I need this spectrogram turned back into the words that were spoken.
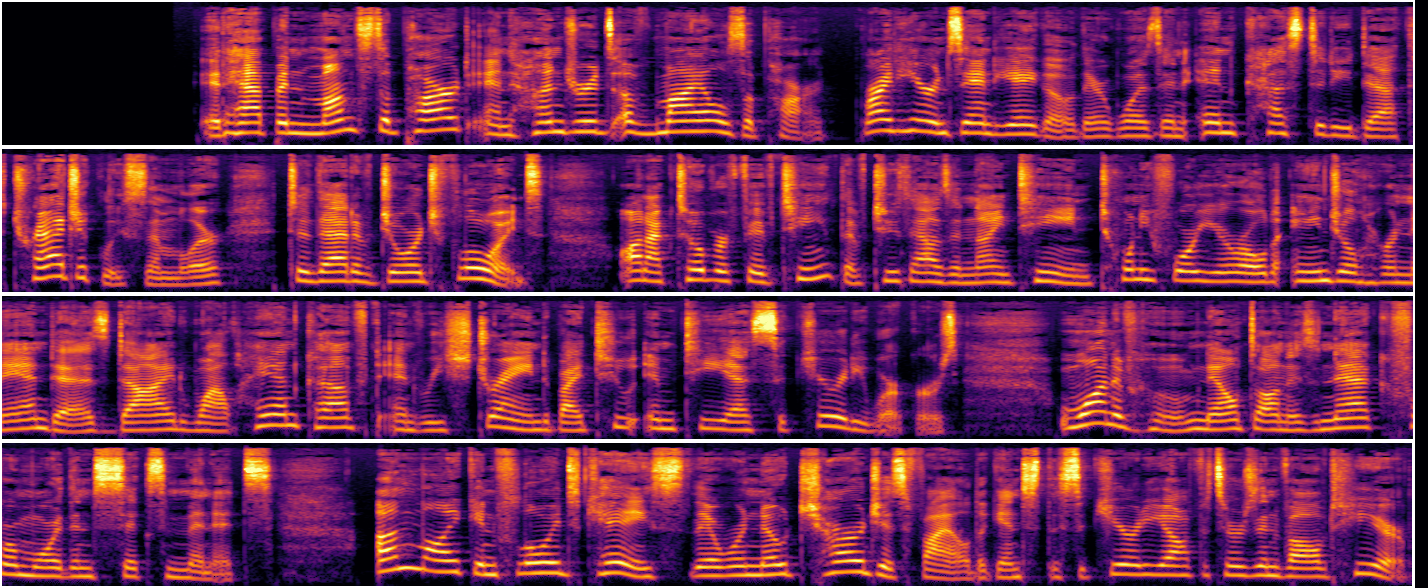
It happened months apart and hundreds of miles apart. Right here in San Diego, there was an in custody death tragically similar to that of George Floyd's. On October 15th of 2019, 24-year-old Angel Hernandez died while handcuffed and restrained by two MTS security workers, one of whom knelt on his neck for more than 6 minutes. Unlike in Floyd's case, there were no charges filed against the security officers involved here.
